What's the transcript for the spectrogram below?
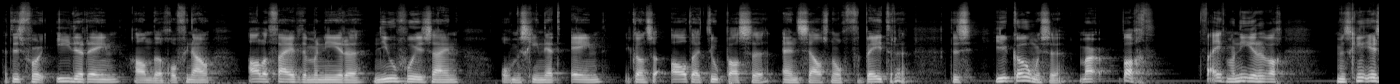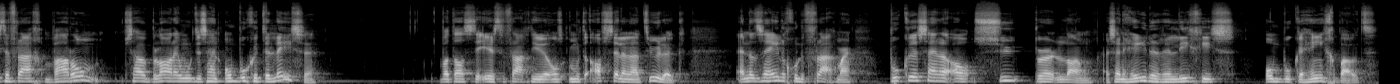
Het is voor iedereen handig. Of je nou alle vijfde manieren nieuw voor je zijn, of misschien net één. Je kan ze altijd toepassen en zelfs nog verbeteren. Dus hier komen ze. Maar wacht, vijf manieren, wacht. Misschien eerst de vraag, waarom zou het belangrijk moeten zijn om boeken te lezen? Want dat is de eerste vraag die we ons moeten afstellen natuurlijk. En dat is een hele goede vraag, maar boeken zijn er al super lang. Er zijn hele religies om boeken heen gebouwd.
